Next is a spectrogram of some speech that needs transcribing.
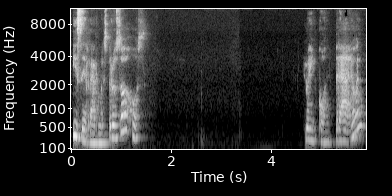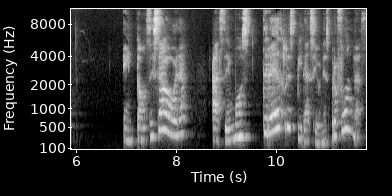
y cerrar nuestros ojos. ¿Lo encontraron? Entonces ahora hacemos tres respiraciones profundas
